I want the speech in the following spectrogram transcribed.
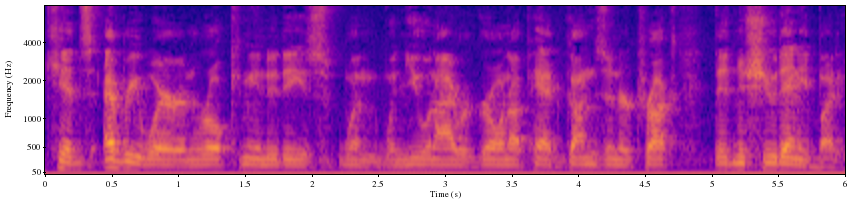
Kids everywhere in rural communities, when, when you and I were growing up, had guns in their trucks, didn't shoot anybody.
